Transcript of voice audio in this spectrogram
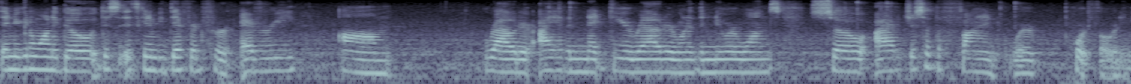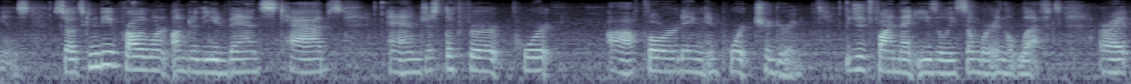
then you're going to want to go, this it's going to be different for every um, router. I have a Netgear router, one of the newer ones. So I just have to find where port forwarding is. So it's going to be probably one under the advanced tabs and just look for port uh, forwarding and port triggering. You should find that easily somewhere in the left. Alright,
